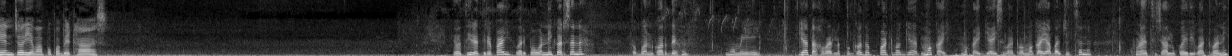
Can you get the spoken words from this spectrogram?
એને ચોરિયામાં પપ્પા બેઠા ધીરે ધીરે પાઈ વરી પવન નીકળશે ને તો બંધ કરી દે હું. મમ્મી ગયા હતા સવારે લગભગ ગદપ વાટવા ગયા. મકાઈ મકાઈ ગયા છે વાટવા. મકાઈ આ બાજુ જ છે ને, ખૂણેથી ચાલુ કરી વાટવાની.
